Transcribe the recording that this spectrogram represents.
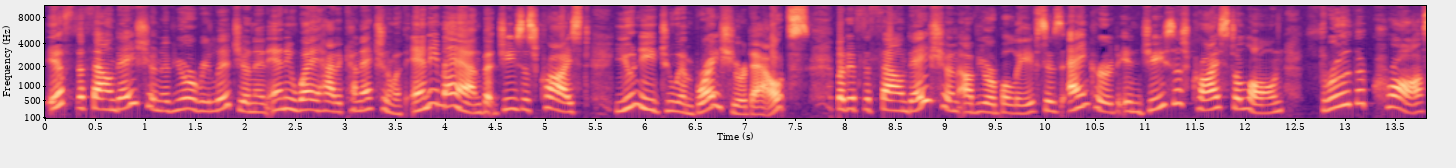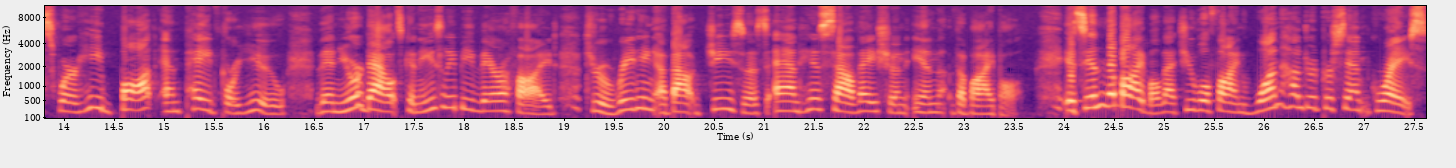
If the foundation of your religion in any way had a connection with any man but Jesus Christ, you need to embrace your doubts. But if the foundation of your beliefs is anchored in Jesus Christ alone, through the cross where he bought and paid for you, then your doubts can easily be verified through reading about Jesus and his salvation in the Bible. It's in the Bible that you will find 100% grace,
